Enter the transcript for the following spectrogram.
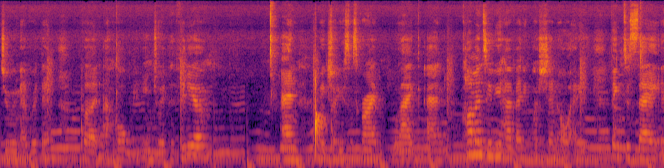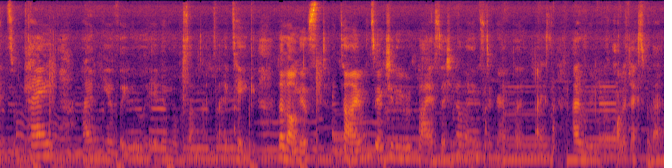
doing everything. But I hope you enjoyed the video and make sure you subscribe like and comment if you have any question or anything to say. It's okay. I'm here for you even though sometimes i take the longest time to actually reply especially on my instagram but guys i really apologize for that.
